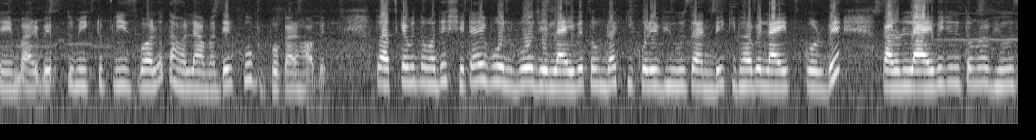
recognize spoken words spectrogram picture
টাইম বাড়বে? তুমি একটু প্লিজ বলো, তাহলে আমাদের খুব উপকার হবে। তো আজকে আমি তোমাদের সেটাই বলব যে লাইভে তোমরা কি করে ভিউজ আনবে, কীভাবে লাইভ করবে। কারণ লাইভে যদি তোমরা ভিউজ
